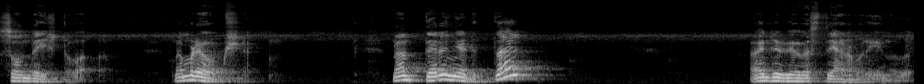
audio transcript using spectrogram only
സ്വന്തം ഇഷ്ടമാണ്. നമ്മുടെ ഓപ്ഷനാണ് നാം തിരഞ്ഞെടുത്താൽ അതിന്റെ വ്യവസ്ഥയാണ് പറയുന്നത്.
